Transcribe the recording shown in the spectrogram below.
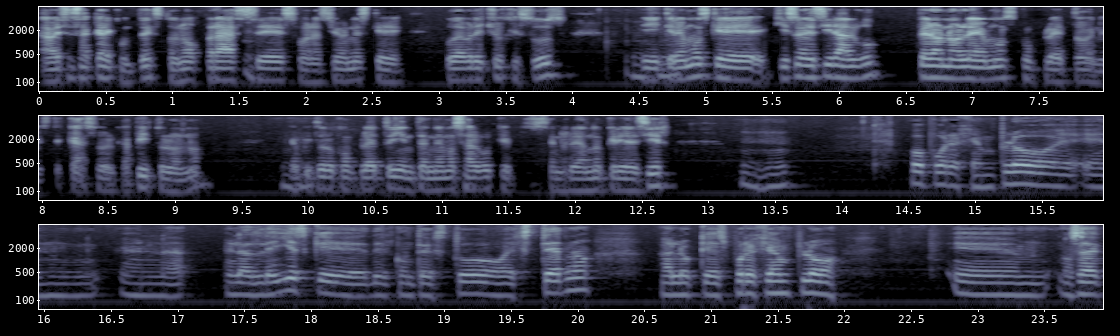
a veces saca de contexto, ¿no? Frases, oraciones que pudo haber dicho Jesús y creemos que quiso decir algo, pero no leemos completo, en este caso, el capítulo, ¿no? El capítulo completo y entendemos algo que pues, en realidad no quería decir o por ejemplo en, en, la, en las leyes que del contexto externo a lo que es por ejemplo em, o sea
